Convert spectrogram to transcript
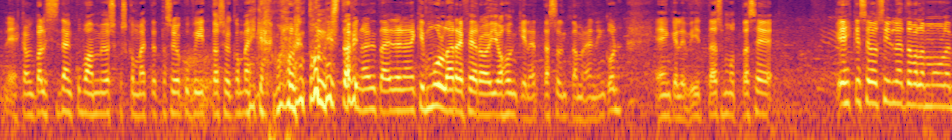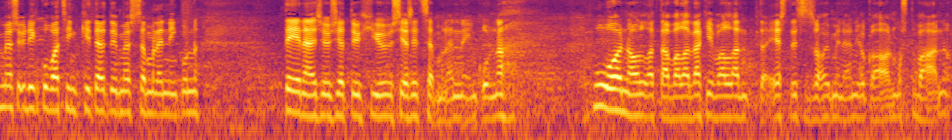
Niin ehkä mä valitsin tämän kuvan myös, koska mä ajattelin, että tässä on joku viittaus, joka mä ikään kuin olen tunnistavina, tai ainakin mulla referoi johonkin, että tässä on tämmöinen niin enkeliviittaus, mutta se, ehkä se on sillä tavalla mulle myös ydinkuva, että siinä kiteytyy myös semmoinen niin kuin teenäisyys ja tyhjyys ja sitten semmoinen niin kuin huonolla tavalla väkivallan estesisoiminen, joka on musta vaan,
